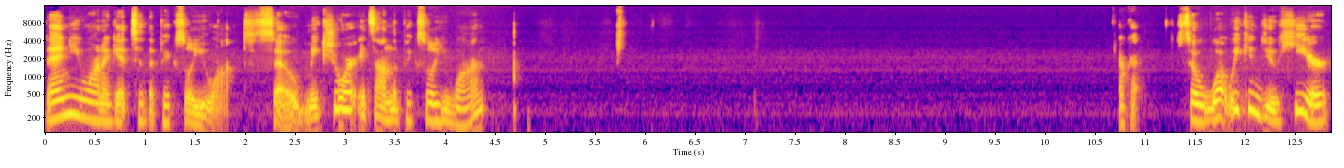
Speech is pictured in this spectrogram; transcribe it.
then you want to get to the pixel you want. So make sure it's on the pixel you want. Okay, so what we can do here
